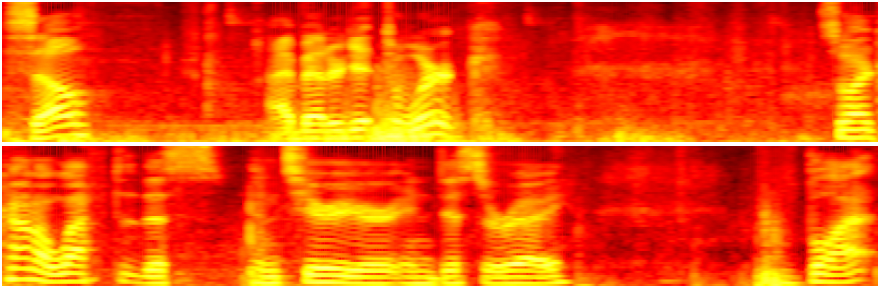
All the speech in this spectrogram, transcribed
So, I better get to work. So I kind of left this interior in disarray, but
